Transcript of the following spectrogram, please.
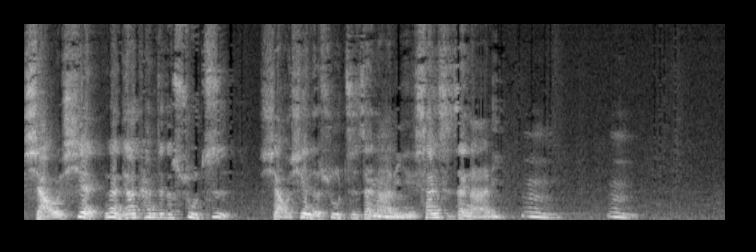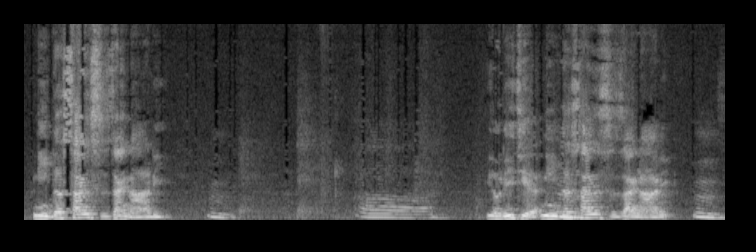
小限，那你要看这个数字，小限的数字在哪里？你三十在哪里？嗯嗯你的三十在哪里？嗯，呃有理解？你的三十在哪里？嗯，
